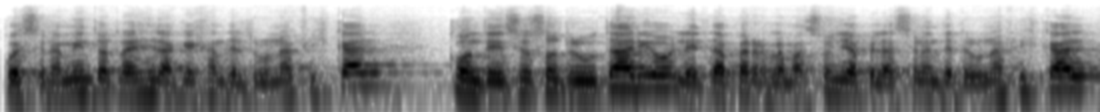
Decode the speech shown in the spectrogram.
cuestionamiento a través de la queja ante el Tribunal Fiscal, contencioso tributario, la etapa de reclamación y apelación ante el Tribunal Fiscal,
